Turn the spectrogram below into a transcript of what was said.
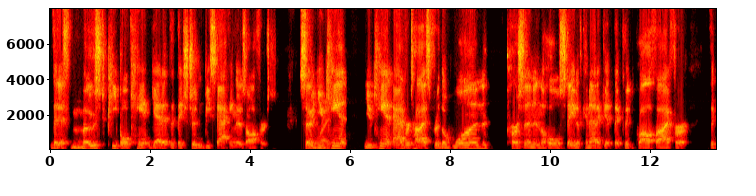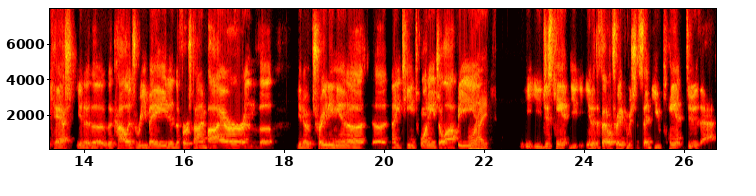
that if most people can't get it, that they shouldn't be stacking those offers. So you right. can't you can't advertise for the one person in the whole state of Connecticut that could qualify for the cash, you know, the the college rebate and the first time buyer and the you know trading in a, a 1920 jalopy. Right. You, you just can't. You, you know, the Federal Trade Commission said you can't do that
